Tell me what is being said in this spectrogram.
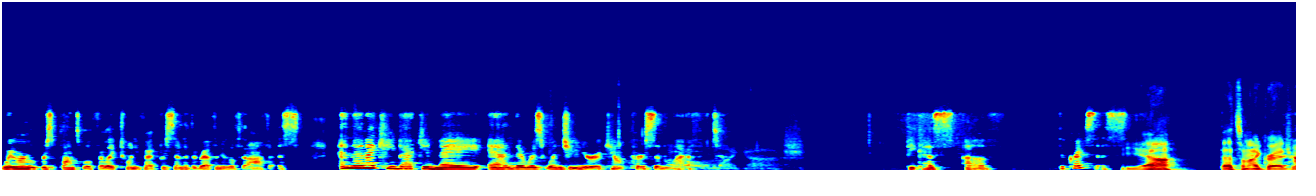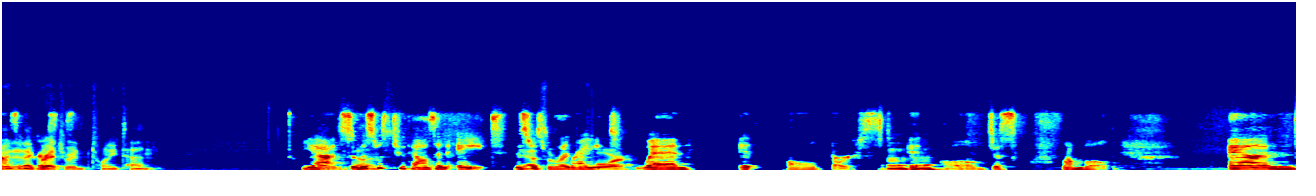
We were responsible for like 25% of the revenue of the office. And then I came back in May and there was one junior account person left Oh my gosh. because of the crisis. Yeah. That's when I graduated. I graduated in 2010. Yeah. So this was 2008. This Yeah, was so right right, before. when it all burst. It Mhm. all just crumbled. And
